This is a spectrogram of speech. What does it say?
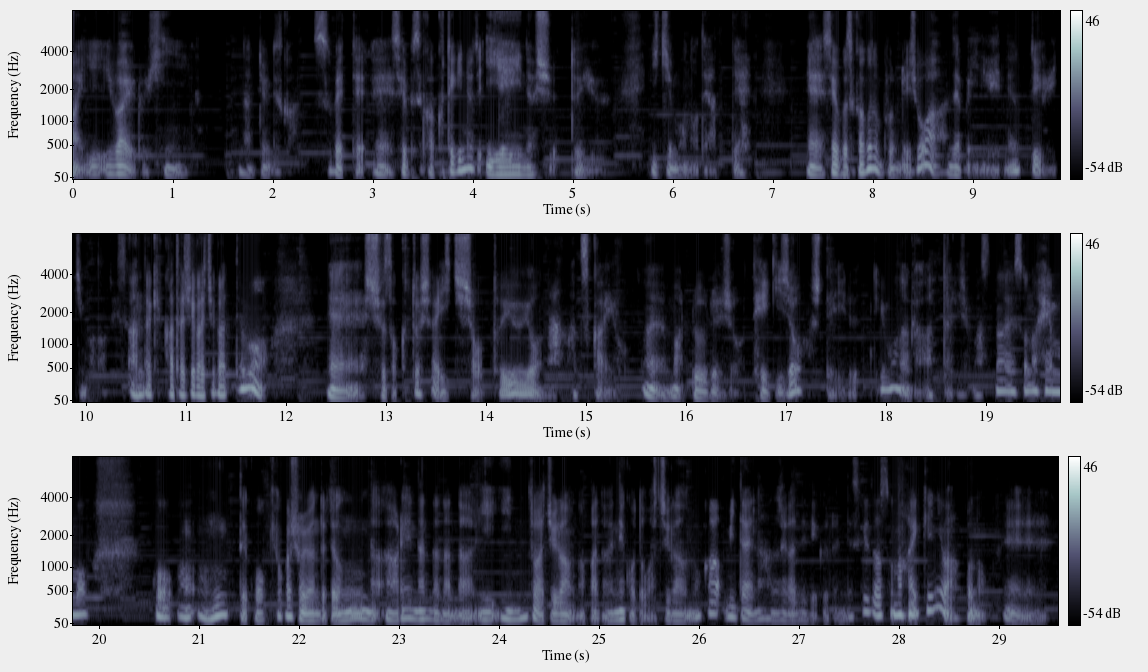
まあ、いわゆる品、なんていうんですか、すべて、えー生物学的に言うと家犬種という生き物であって、えー生物学の分類上は全部家犬という生き物です。あんだけ形が違っても、えー種族としては一緒というような扱いを、えーまあ、ルール上、定義上しているっていうものがあったりします。なので、その辺も、こう、うんうんってこう、教科書を読んでて、うん、あれ、なんだなんだ、犬とは違うのか、猫とは違うのか、みたいな話が出てくるんですけど、その背景には、この、えー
